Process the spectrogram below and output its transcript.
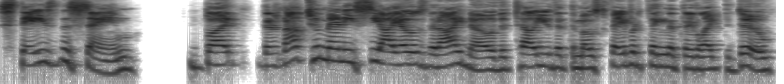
stays the same, but there's not too many CIOs that I know that tell you that the most favorite thing that they like to do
